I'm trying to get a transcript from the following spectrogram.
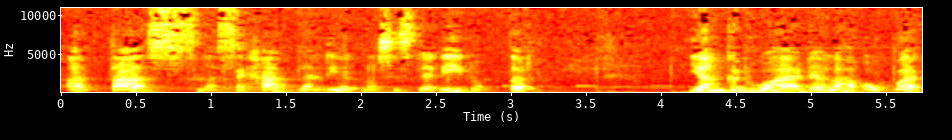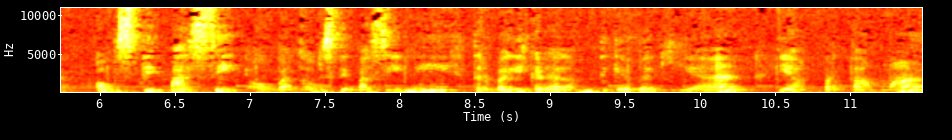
atas nasihat dan diagnosis dari dokter. Yang kedua adalah obat obstipasi. Obat obstipasi ini terbagi ke dalam tiga bagian. Yang pertama,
